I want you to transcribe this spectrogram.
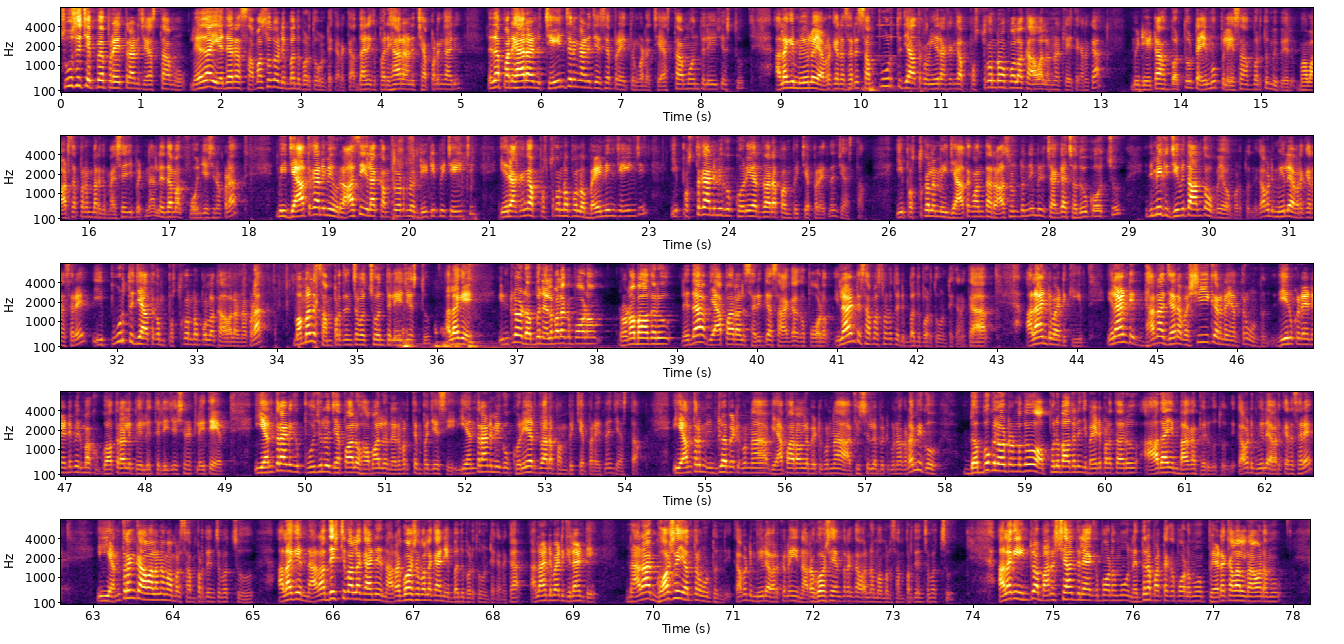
చూసి చెప్పే ప్రయత్నాన్ని చేస్తాము. లేదా ఏదైనా సమస్యతో ఇబ్బంది పడుతూ ఉంటే కనుక దానికి పరిహారాన్ని చెప్పడం కానీ లేదా పరిహారాన్ని చేయించడం కానీ చేసే ప్రయత్నం కూడా చేస్తాము అని తెలియజేస్తూ అలాగే మీలో ఎవరికైనా సరే సంపూర్తి జాతకం ఈ రకంగా పుస్తకం రూపంలో కావాలన్నట్లయితే కనుక మీ date of birth time place of birth మీ పేరు. మా వాట్సాప్ నెంబర్కి మెసేజ్ పెట్టినా లేదా మాకు ఫోన్ చేసినా కూడా మీ జాతకాన్ని మేము రాసి ఇలా కంప్యూటర్లో డీటీపీ చేయించి ఈ రకంగా పుస్తకం రూపంలో బైండింగ్ చేయించి ఈ పుస్తకాన్ని మీకు కొరియర్ ద్వారా పంపించే ప్రయత్నం చేస్తాం. ఈ పుస్తకంలో మీ జాతకం అంతా రాసి ఉంటుంది మీరు చక్కగా చదువుకోవచ్చు. ఇది మీకు జీవితాంతం ఉపయోగపడుతుంది. కాబట్టి మీలో ఎవరికైనా సరే ఈ పూర్తి జాతకం పుస్తకం రూపంలో కావాలన్నా కూడా మమ్మల్ని సంప్రదించవచ్చు అని తెలియజేస్తూ అలాగే ఇంట్లో డబ్బు నిలబడకపోవడం రుణ బాధలు లేదా వ్యాపారాలు సరిగ్గా సాగకపోవడం ఇలాంటి సమస్యలతో ఇబ్బంది పడుతూ ఉంటే కనుక అలాంటి వాటికి ఇలాంటి ధన జన వశీకరణ యంత్రం ఉంటుంది. దీని కూడా ఏంటంటే మీరు మాకు గోత్రాల పేర్లు తెలియజేసినట్లయితే ఈ యంత్రానికి పూజలు జపాలు హోమాలు నిర్వర్తింపజేసి ఈ యంత్రాన్ని మీకు కొరియర్ ద్వారా పంపించే ప్రయత్నం చేస్తాం. ఈ యంత్రం ఇంట్లో పెట్టుకున్న వ్యాపారాల్లో పెట్టుకున్న ఆఫీసుల్లో పెట్టుకున్నా కూడా మీకు డబ్బుకు లోటు ఉండదు అప్పుల బాధ నుంచి బయటపడతారు ఆదాయం బాగా పెరుగుతుంది. కాబట్టి మీరు ఎవరికైనా సరే ఈ యంత్రం కావాలన్నా మమ్మల్ని సంప్రదించవచ్చు. అలాగే నరదిష్టి వల్ల కానీ నరఘోష వల్ల కానీ ఇబ్బంది పడుతూ ఉంటే కనుక అలాంటి వాటికి ఇలాంటి నరఘోష యంత్రం ఉంటుంది. కాబట్టి మీరు ఎవరికైనా ఈ నరఘోష యంత్రం కావాలన్నా మమ్మల్ని సంప్రదించవచ్చు. అలాగే ఇంట్లో మనశ్శాంతి లేకపోవడము నిద్ర పట్టకపోవడము పీడకలలు రావడము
